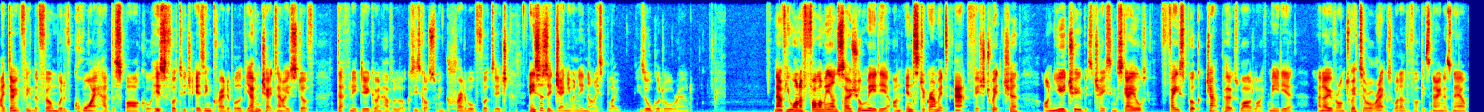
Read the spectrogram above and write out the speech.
I don't think the film would have quite had the sparkle. His footage is incredible. If you haven't checked out his stuff, definitely do go and have a look because he's got some incredible footage and he's just a genuinely nice bloke. He's all good all round. Now, if you want to follow me on social media, on Instagram it's at Fish Twitcher, on YouTube it's Chasing Scales, Facebook Jack Perks Wildlife Media, and over on Twitter or X, whatever the fuck it's known as now,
